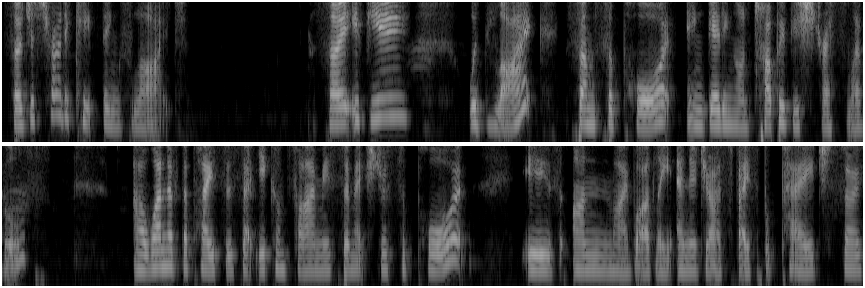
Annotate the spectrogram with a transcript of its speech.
So I just try to keep things light. So if you would like some support in getting on top of your stress levels, uh, one of the places that you can find me some extra support is on my Wildly Energized Facebook page. So,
